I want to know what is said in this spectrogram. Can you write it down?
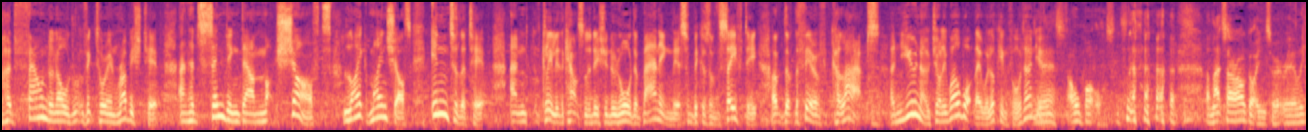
had found an old Victorian rubbish tip and had sending down shafts, like mine shafts, into the tip. And clearly, the council had issued an order banning this because of the safety, of the, the fear of collapse. And you know jolly well what they were looking for, don't you? Yes, old bottles. and that's how I got into it, really.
